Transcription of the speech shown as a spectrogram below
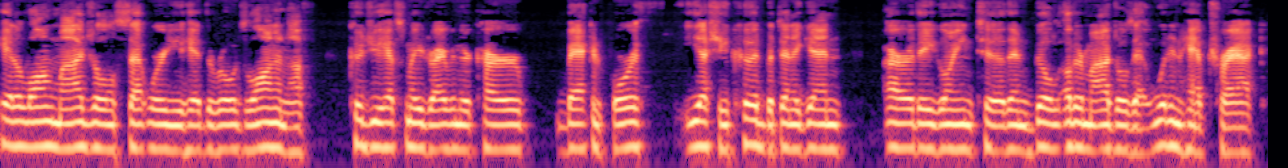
had a long module set where you had the roads long enough, could you have somebody driving their car back and forth yes, you could, but then again, are they going to then build other modules that wouldn't have track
